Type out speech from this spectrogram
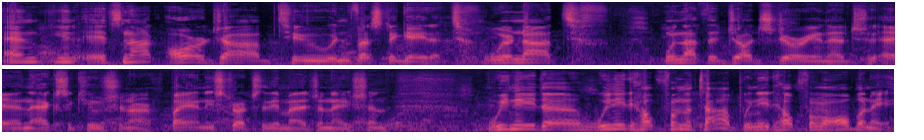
and you know, it's not our job to investigate it. We're not we're not the judge, jury, and, and executioner by any stretch of the imagination. We need uh, we need help from the top. We need help from Albany.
